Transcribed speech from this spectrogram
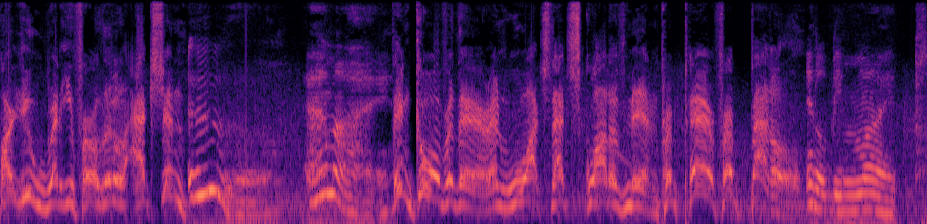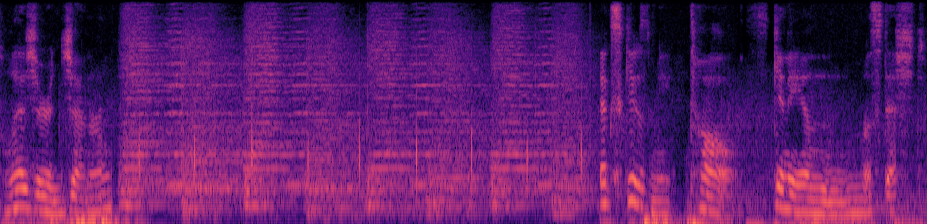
Are you ready for a little action? Ooh, am I? Then go over there and watch that squad of men prepare for battle. It'll be my pleasure, General. Excuse me, tall, skinny, and mustached.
